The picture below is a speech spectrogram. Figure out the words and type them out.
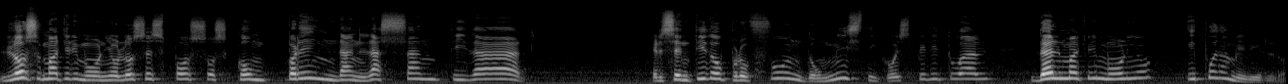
los matrimonios, los esposos comprendan la santidad, el sentido profundo, místico, espiritual del matrimonio y puedan vivirlo.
